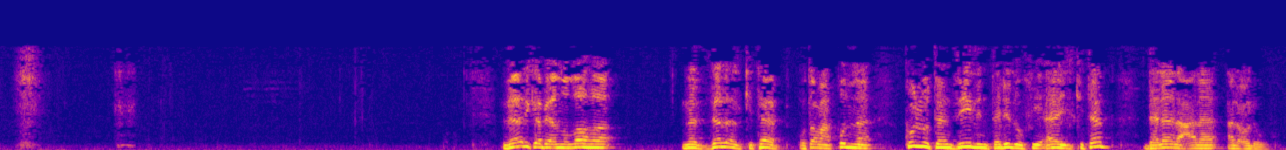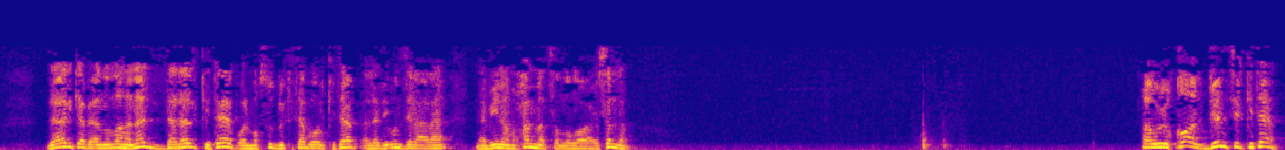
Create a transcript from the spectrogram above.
ذلك بأن الله نزل الكتاب. وطبعا قلنا كل تنزيل تجده في آي الكتاب دلالة على العلو. ذلك بأن الله نزل الكتاب والمقصود بالكتاب هو الكتاب الذي أنزل على نبينا محمد صلى الله عليه وسلم. أو يقال جنس الكتاب.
